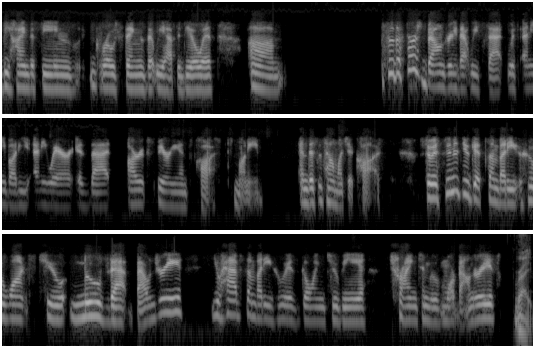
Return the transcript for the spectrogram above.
behind the scenes gross things that we have to deal with. Um, so the first boundary that we set with anybody anywhere is that our experience costs money and this is how much it costs so as soon as you get somebody who wants to move that boundary, you have somebody who is going to be trying to move more boundaries. Right.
